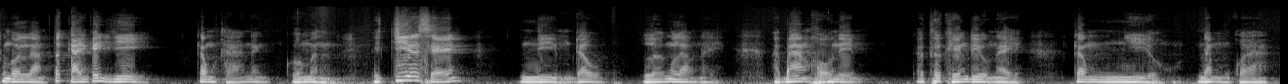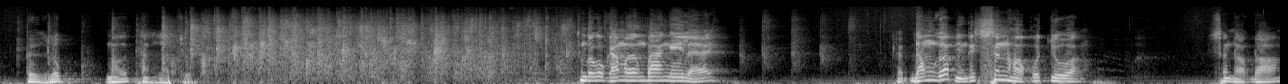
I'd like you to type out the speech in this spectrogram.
Chúng tôi làm tất cả những cái gì trong khả năng của mình để chia sẻ niềm đau lớn lao này. Và ban hộ niệm đã thực hiện điều này trong nhiều năm qua, từ lúc mới thành lập chùa chúng tôi có cảm ơn ba nghi lễ đóng góp những cái sinh hoạt của chùa. Sinh hoạt đó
